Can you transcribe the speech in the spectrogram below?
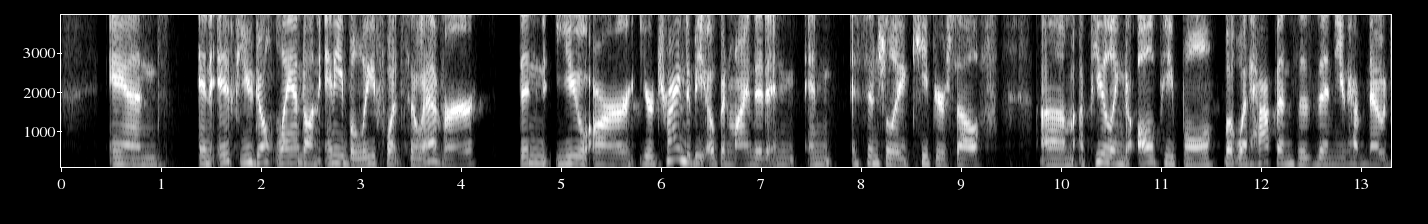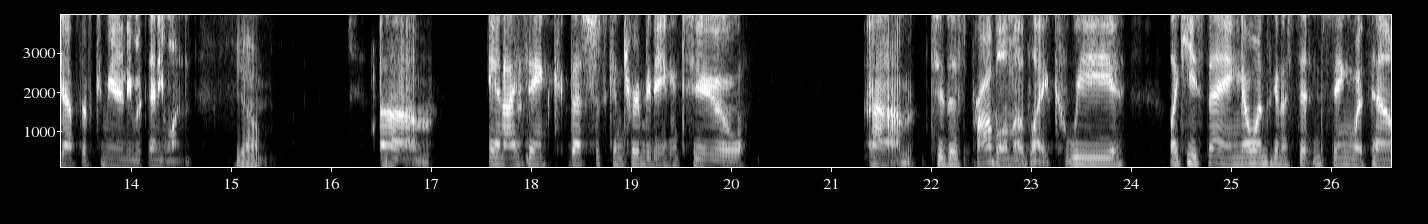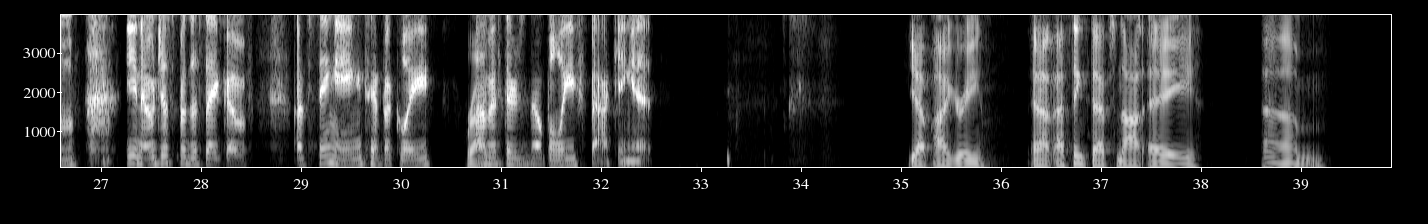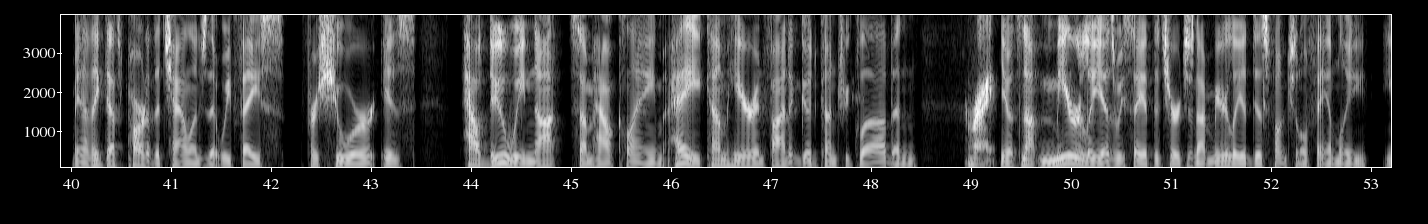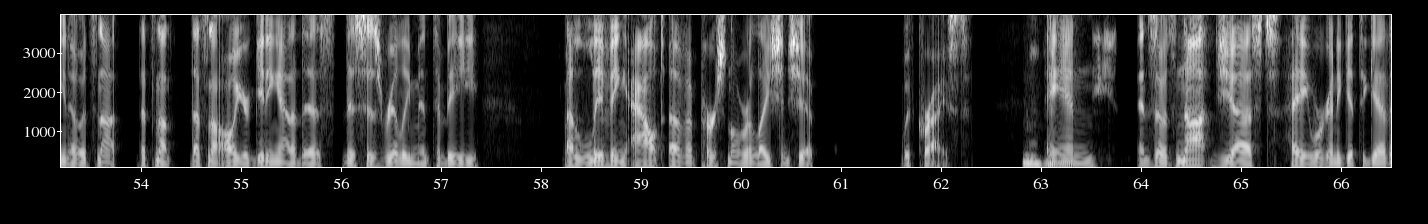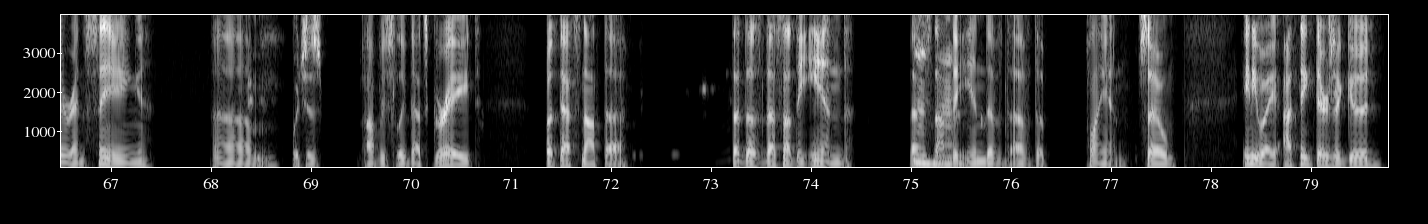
And and if you don't land on any belief whatsoever then you are you're trying to be open-minded and and essentially keep yourself um, appealing to all people. But what happens is then you have no depth of community with anyone. Yeah. um, and I think that's just contributing to um, to this problem of like we like he's saying no one's going to sit and sing with him you know just for the sake of of singing typically Right. um, if there's no belief backing it Yep, I agree, and I, I think that's not a. Um, I mean, I think that's part of the challenge that we face for sure. Is how do we not somehow claim, "Hey, come here and find a good country club," and right. you know, it's not merely as we say at the church, it's not merely a dysfunctional family. You know, it's not that's not that's not all you're getting out of this. This is really meant to be a living out of a personal relationship with Christ. And and so it's not just hey we're going to get together and sing um which is obviously that's great but that's not the that does that's not the end. That's not the end of of the plan. So anyway i think there's a good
